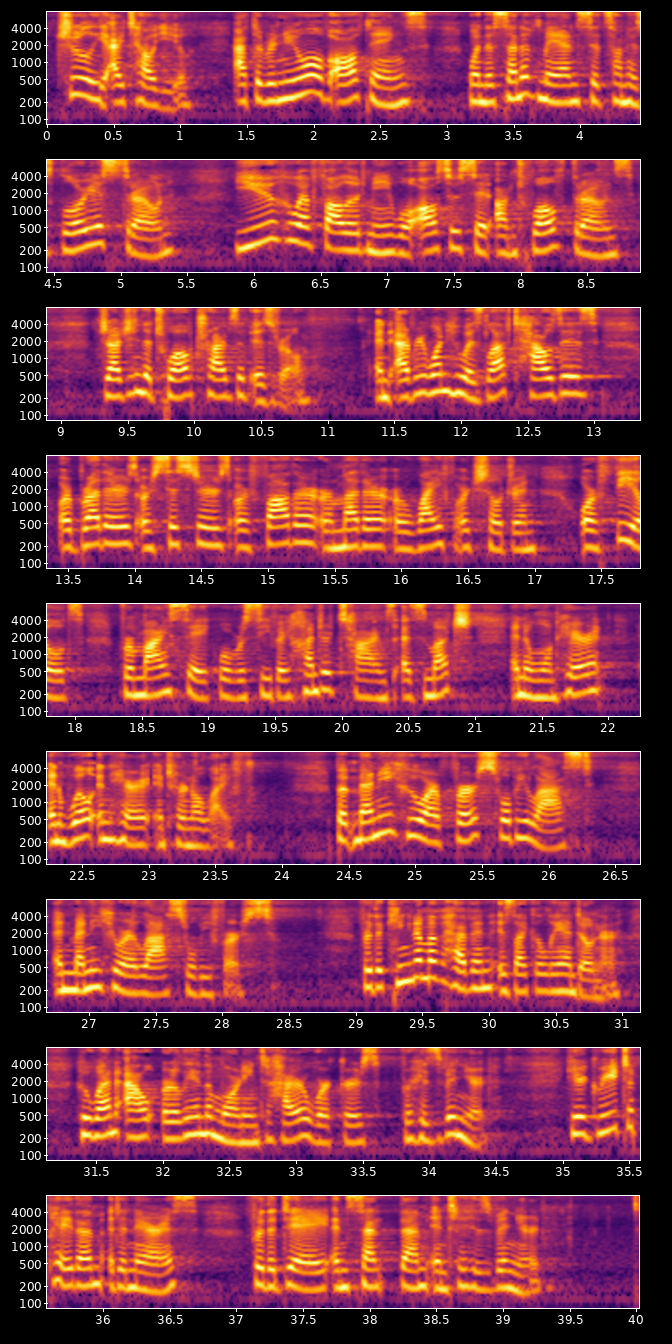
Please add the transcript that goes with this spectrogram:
Truly, I tell you, at the renewal of all things, when the Son of Man sits on his glorious throne, you who have followed me will also sit on 12 thrones, judging the 12 tribes of Israel. And everyone who has left houses, or brothers, or sisters, or father, or mother, or wife, or children, or fields, for my sake, will receive a hundred times as much and will inherit, and will inherit eternal life. But many who are first will be last, and many who are last will be first. For the kingdom of heaven is like a landowner who went out early in the morning to hire workers for his vineyard. He agreed to pay them a denarius for the day and sent them into his vineyard.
